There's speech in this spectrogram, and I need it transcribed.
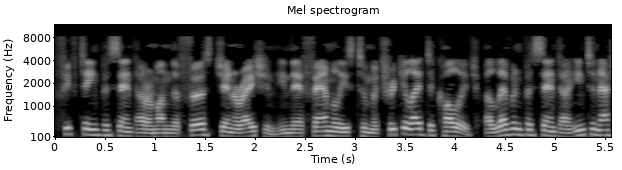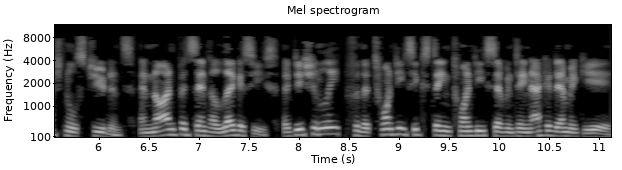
15% are among the first generation in their families to matriculate to college, 11% are international students, and 9% are legacies. Additionally, for the 2016-2017 academic year,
